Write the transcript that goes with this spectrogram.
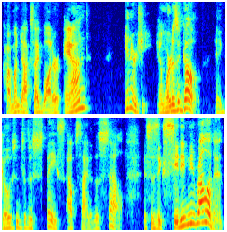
carbon dioxide water and energy. And where does it go? It goes into the space outside of the cell. This is exceedingly relevant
